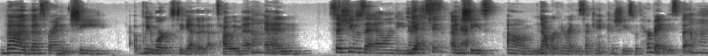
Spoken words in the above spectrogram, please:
my best friend she we worked together that's how we met Uh-huh. and so she was at L and D nurse yes too. and she's um not working right the second because she's with her babies but Uh-huh.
